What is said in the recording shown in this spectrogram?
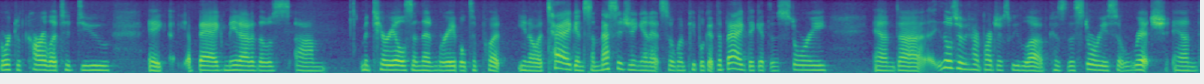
I worked with Carla to do a, a bag made out of those um, materials, and then we're able to put you know a tag and some messaging in it. So when people get the bag they get the story. And uh, those are the kind of projects we love because the story is so rich. And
